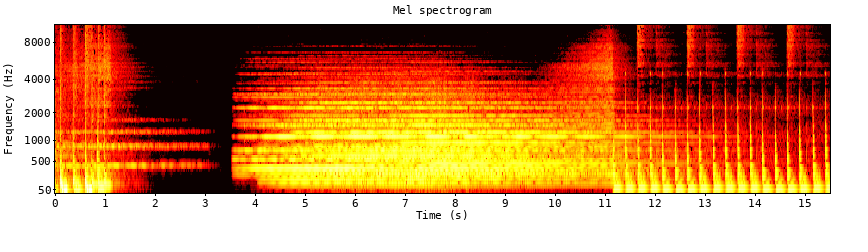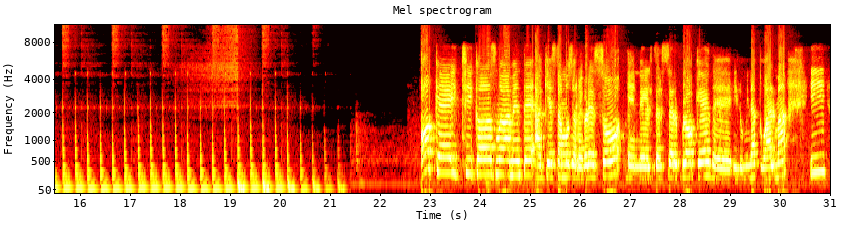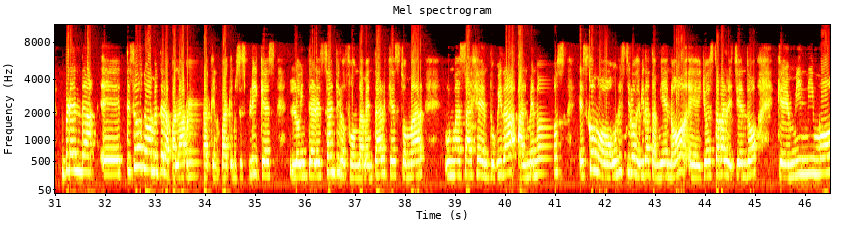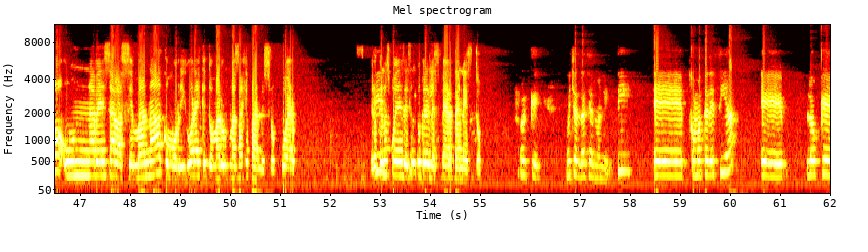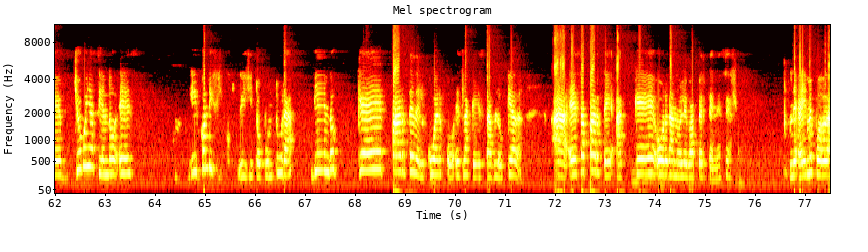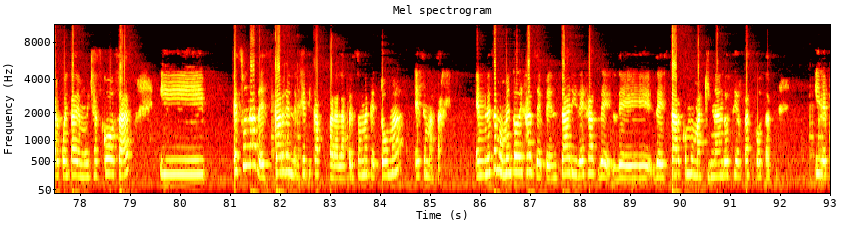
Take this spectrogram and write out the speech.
Chicos, nuevamente aquí estamos de regreso en el tercer bloque de Ilumina tu alma. Y Brenda, eh, te cedo nuevamente la palabra para que nos expliques lo interesante y lo fundamental que es tomar un masaje en tu vida, al menos es como un estilo de vida también, ¿no? Eh, yo estaba leyendo que mínimo una vez a la semana, como rigor, hay que tomar un masaje para nuestro cuerpo. Pero ¿qué nos puedes decir tú que eres la experta en esto? Ok, muchas gracias, Moni. Sí, eh, como te decía, eh, lo que yo voy haciendo es ir con digitopuntura viendo qué parte del cuerpo es la que está bloqueada. A esa parte, a qué órgano le va a pertenecer. De ahí me puedo dar cuenta de muchas cosas y es una descarga energética para la persona que toma ese masaje. En ese momento dejas de pensar y dejas de, estar como maquinando ciertas cosas y le,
